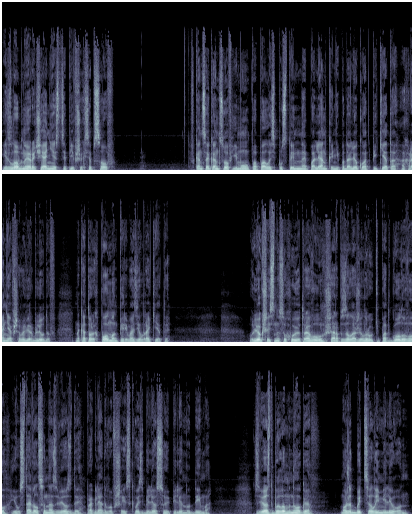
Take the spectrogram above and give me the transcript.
и злобное рычание сцепившихся псов. В конце концов, ему попалась пустынная полянка неподалеку от пикета, охранявшего верблюдов, на которых Полман перевозил ракеты. Улегшись на сухую траву, Шарп заложил руки под голову и уставился на звезды, проглядывавшие сквозь белесую пелену дыма. Звезд было много, может быть, целый миллион —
